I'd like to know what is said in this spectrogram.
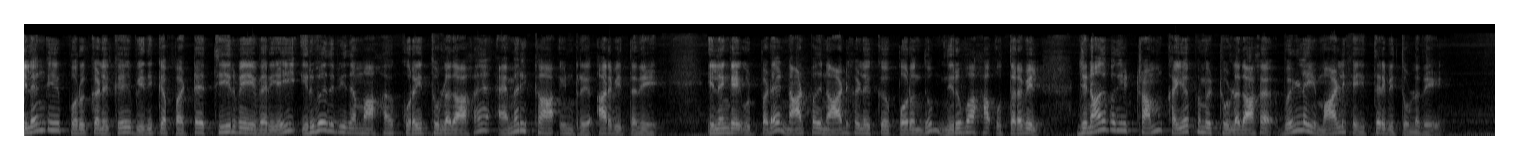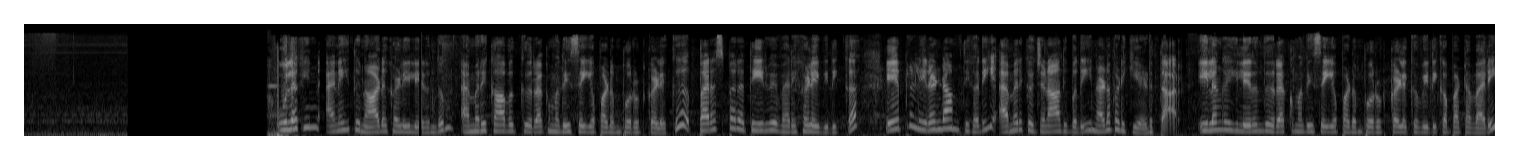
இலங்கை பொருட்களுக்கு விதிக்கப்பட்ட தீர்வை வரியை இருபது வீதமாக குறைத்துள்ளதாக அமெரிக்கா இன்று அறிவித்தது. இலங்கை உட்பட நாற்பது நாடுகளுக்கு பொருந்தும் நிர்வாக உத்தரவில் ஜனாதிபதி ட்ரம்ப் கையொப்பமிட்டுள்ளதாக வெள்ளை மாளிகை தெரிவித்துள்ளது. உலகின் அனைத்து நாடுகளிலிருந்தும் அமெரிக்காவுக்கு இறக்குமதி செய்யப்படும் பொருட்களுக்கு பரஸ்பர தீர்வு வரிகளை விதிக்க ஏப்ரல் இரண்டாம் திகதி அமெரிக்க ஜனாதிபதி நடவடிக்கை எடுத்தார். இலங்கையிலிருந்து இறக்குமதி செய்யப்படும் பொருட்களுக்கு விதிக்கப்பட்ட வரி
